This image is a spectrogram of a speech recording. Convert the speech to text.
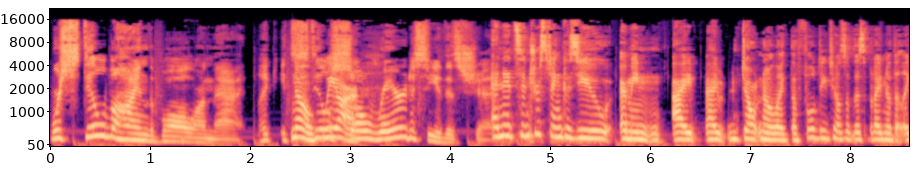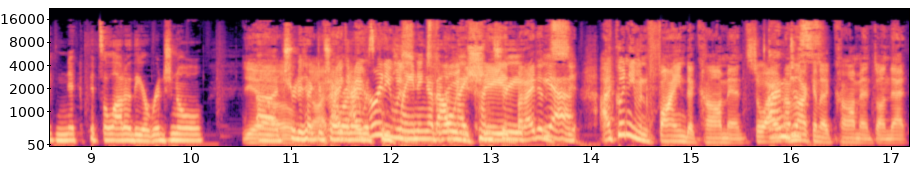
we're still behind the ball on that. Like it's no, still we are. so rare to see this shit. And it's interesting because you, I mean, I I don't know like the full details of this, but I know that like Nic Pizzolatto, the original yeah, uh, True oh Detective God. showrunner, I, I was complaining he was about Night shade, Country. but I didn't. Yeah. See, I couldn't even find a comment, so I, I'm I'm, not going to comment on that.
